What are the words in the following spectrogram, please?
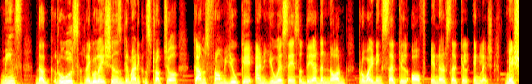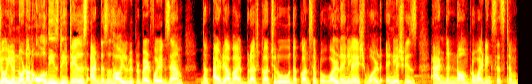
means the rules, regulations, grammatical structure comes from UK and USA. So they are the norm providing circle of inner circle English. Make sure you note down all these details and this is how you'll be prepared for your exam the idea by Braj Kachru, the concept of World English, World Englishes, and the norm providing system.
